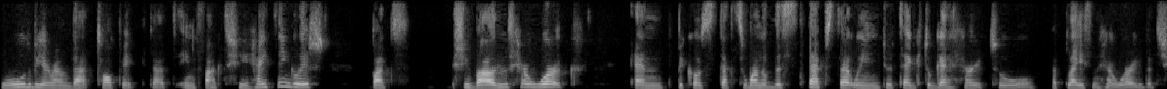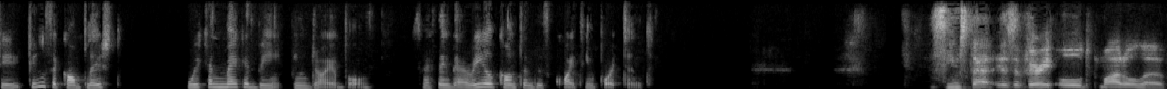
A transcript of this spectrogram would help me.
would be around that topic that in fact she hates english but she values her work. And because that's one of the steps that we need to take to get her to a place in her work that she feels accomplished we can make it be enjoyable. So i think the real content is quite important. Seems that is a very old model of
